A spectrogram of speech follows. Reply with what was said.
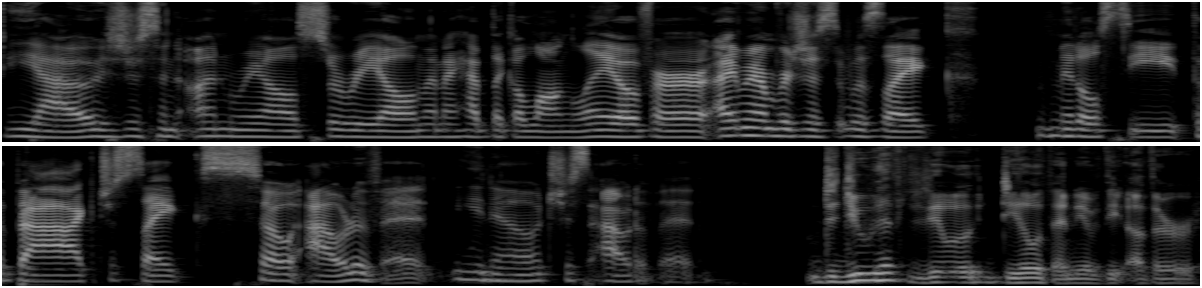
Yeah, it was just an unreal, surreal. And then I had like a long layover. I remember just it was like middle seat, the back, just like so out of it, you mm-hmm. know, just out of it. Did you have to deal deal with any of the other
